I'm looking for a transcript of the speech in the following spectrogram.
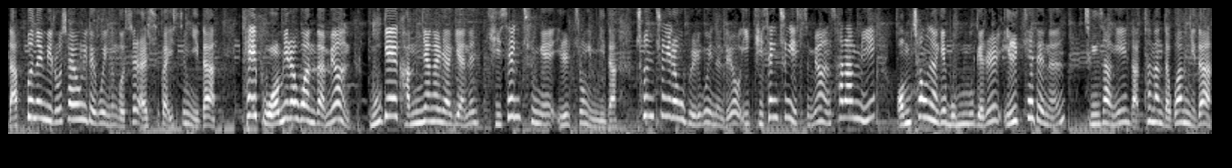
나쁜 의미로 사용이 되고 있는 것을 알 수가 있습니다. 테이프웜이라고 한다면 무게 감량을 야기하는 기생충의 일종입니다. 촌충이라고 불리고 있는데요. 이 기생충이 있으면 사람이 엄청나게 몸무게를 잃게 되는 증상이 나타난다고 합니다.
